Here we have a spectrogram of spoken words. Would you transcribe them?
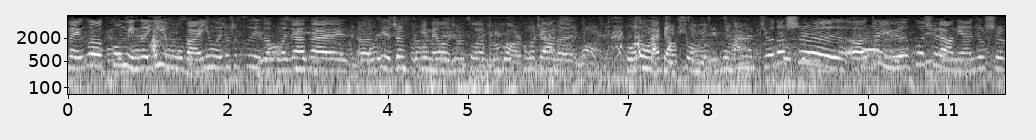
每个公民的义务吧。因为就是自己的国家在呃自己的政府并没有就是做的很好，通过这样的活动来表示我们的不满。觉得是呃对于过去两年就是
